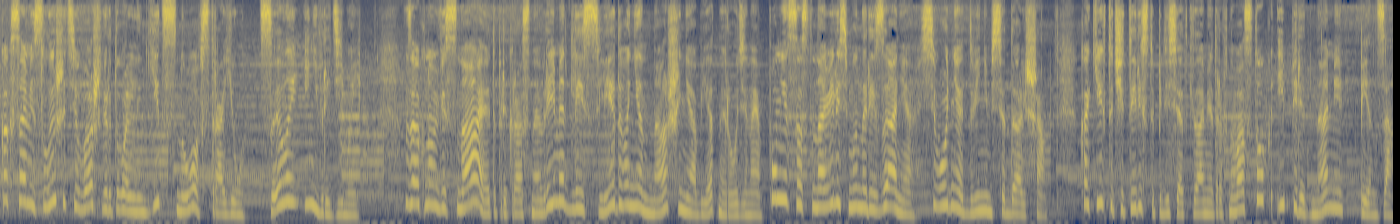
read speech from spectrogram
Как сами слышите, ваш виртуальный гид снова в строю, целый и невредимый. За окном весна, а это прекрасное время для исследования нашей необъятной родины. Помнится, остановились мы на Рязани. Сегодня двинемся дальше. Каких-то 450 километров на восток и перед нами Пенза.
